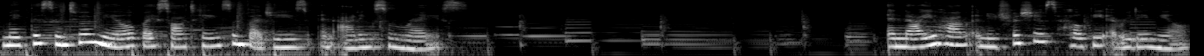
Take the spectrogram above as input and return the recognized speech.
Make this into a meal by sauteing some veggies and adding some rice. And now you have a nutritious, healthy everyday meal.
